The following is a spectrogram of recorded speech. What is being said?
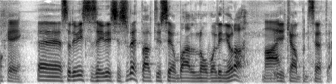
Ok. Eh, så det viste seg det er ikke så lett alltid å se om ballen over linja i kampens sete.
